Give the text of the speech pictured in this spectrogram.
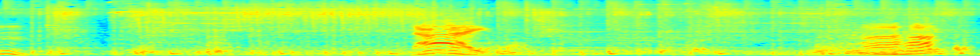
Mm. Nice. Uh-huh.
